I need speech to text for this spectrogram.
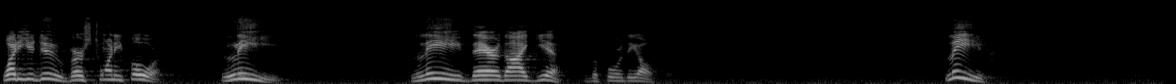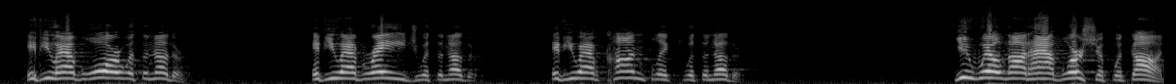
What do you do? Verse 24 Leave. Leave there thy gift before the altar. Leave. If you have war with another, if you have rage with another, if you have conflict with another, you will not have worship with God.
